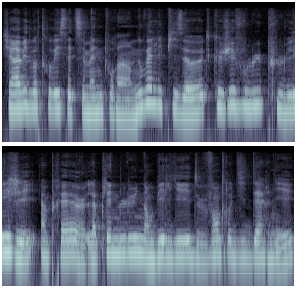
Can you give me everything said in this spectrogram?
Je suis ravie de vous retrouver cette semaine pour un nouvel épisode que j'ai voulu plus léger après euh, la pleine lune en bélier de vendredi dernier.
